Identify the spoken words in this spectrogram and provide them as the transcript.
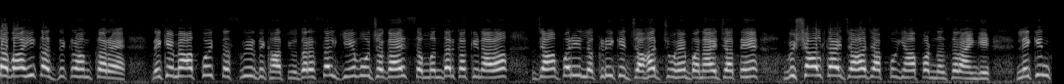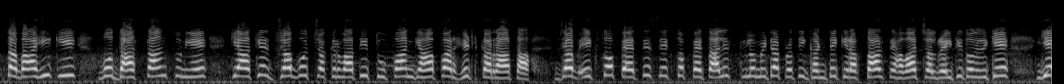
तबाही का ज़िक्र हम कर रहे हैं। देखिए, मैं आपको एक तस्वीर दिखाती हूँ। दरअसल ये वो जगह है समंदर का किनारा, जहाँ पर ये लकड़ी के जहाज़ जो है बनाए जाते हैं। विशाल का जहाज़ आपको यहाँ पर नज़र आएँगे। लेकिन तबाही की वो दास्तान सुनिए कि आखिर जब वो चक्रवाती तूफ़ान यहाँ पर हिट कर रहा था, जब 135 से 145 किलोमीटर प्रति घंटे की रफ्तार से हवा चल रही थी तो देखिए, ये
